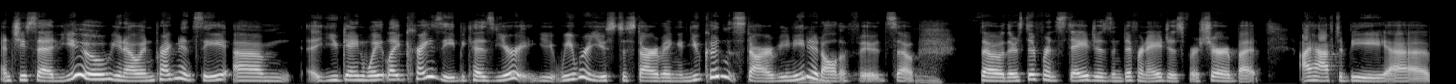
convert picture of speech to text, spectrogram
and she said, you, you know, in pregnancy, um, you gain weight like crazy because you're, you, we were used to starving and you couldn't starve. You needed all the food. So, mm. So there's different stages and different ages for sure. But I have to be, uh,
